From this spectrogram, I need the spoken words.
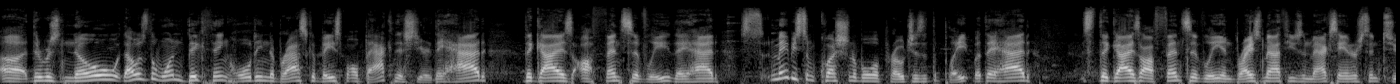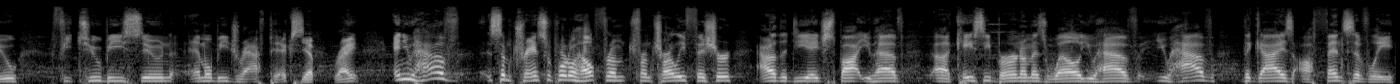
uh, there was no. That was the one big thing holding Nebraska baseball back this year. They had the guys offensively. They had maybe some questionable approaches at the plate, but they had the guys offensively and Brice Matthews and Max Anderson two f- to be soon MLB draft picks. Yep. Right, and you have some transfer portal help from from Charlie Fisher out of the DH spot. You have uh, Casey Burnham as well. You have you have the guys offensively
